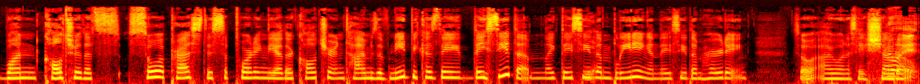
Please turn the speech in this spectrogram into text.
one culture that's so oppressed is supporting the other culture in times of need because they, they see them. Like, they see Yeah. them bleeding and they see them hurting. So I want to say shout No, out.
